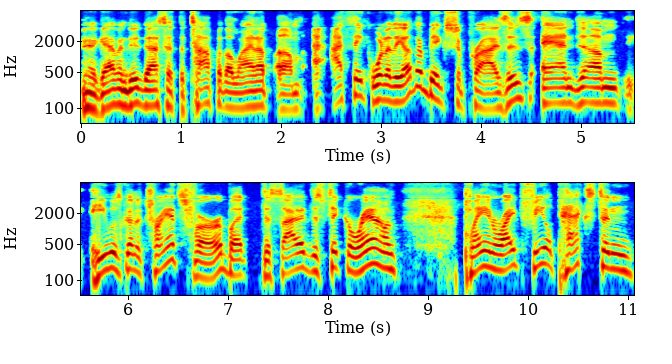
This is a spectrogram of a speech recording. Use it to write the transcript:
Yeah, Gavin Dugas at the top of the lineup. Um, I- I think one of the other big surprises, and um, he was going to transfer, but decided to stick around, playing right field. Paxton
